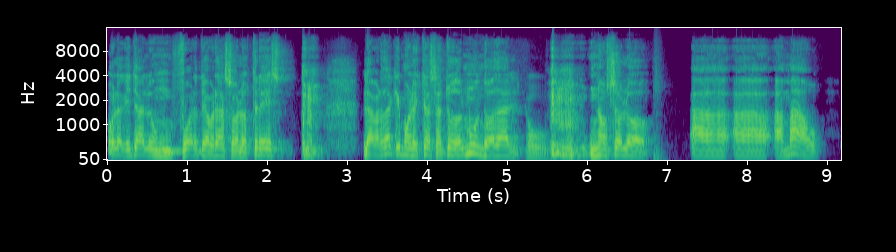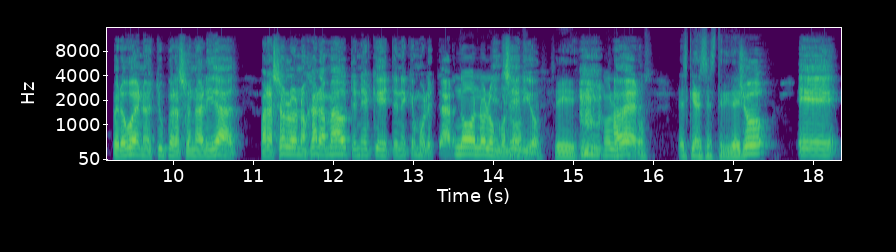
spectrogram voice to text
Hola, ¿qué tal? Un fuerte abrazo a los tres. La verdad que molestás a todo el mundo, Adal. Uh. No solo a, a, Mao, pero bueno, es tu personalidad. Para hacerlo enojar a Mao tenés que, tenés que molestar. No, no lo En serio. Sí. a ver. Es que es estridente. Yo, eh,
